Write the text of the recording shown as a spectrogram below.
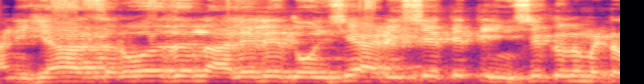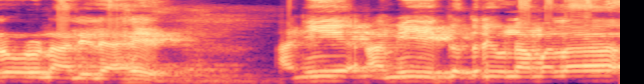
आणि ह्या सर्वजण आलेले दोनशे अडीचशे ते तीनशे किलोमीटरवरून आलेले आहेत. आणि आम्ही एकत्र येऊन आम्हाला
